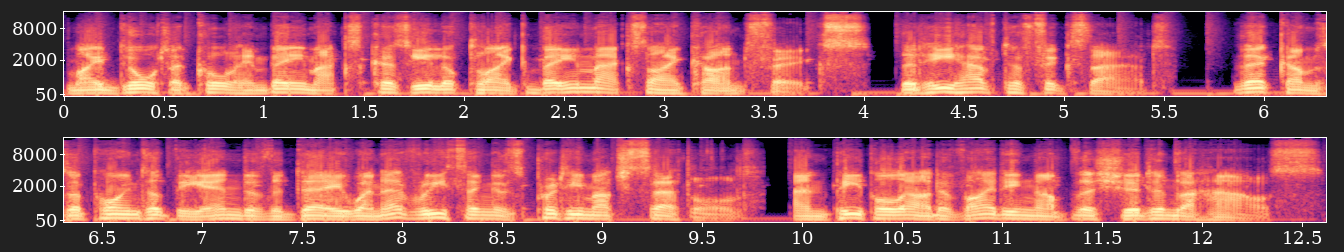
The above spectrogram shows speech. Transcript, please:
my daughter call him Baymax cause he looked like Baymax I can't fix, that he have to fix that. There comes a point at the end of the day when everything is pretty much settled, and people are dividing up the shit in the house.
